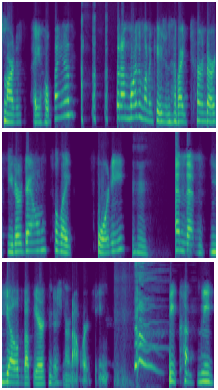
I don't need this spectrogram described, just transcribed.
smart as I hope I am. but on more than one occasion, have I turned our heater down to like 40 Mhm. and then yelled about the air conditioner not working because we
